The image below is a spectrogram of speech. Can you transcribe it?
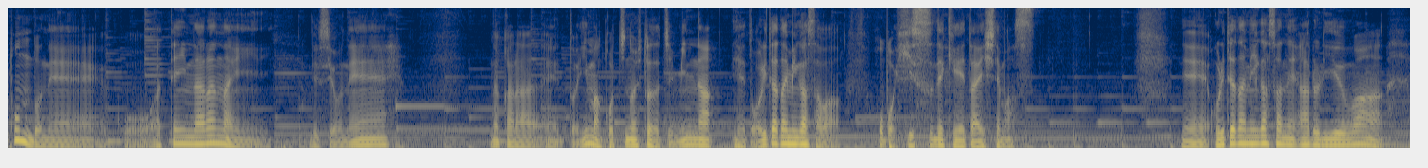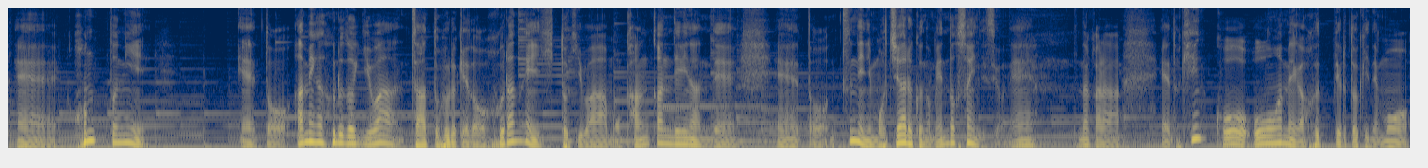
とんどねこう当てにならないですよね。だから、えーと、今こっちの人たちみんな、えーと、折りたたみ傘はほぼ必須で携帯してます。で折りたたみ傘ねある理由は、えー、本当にえっ、ー、と、雨が降るときはざっと降るけど、降らないときはもうカンカン照りなんで、えっ、ー、と、常に持ち歩くのめんどくさいんですよね。だから、えーと、結構大雨が降ってる時でも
